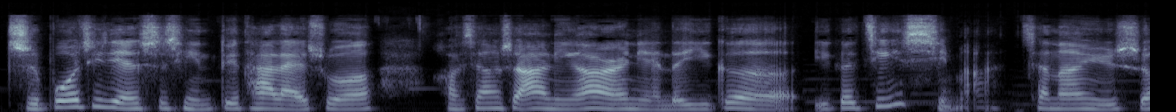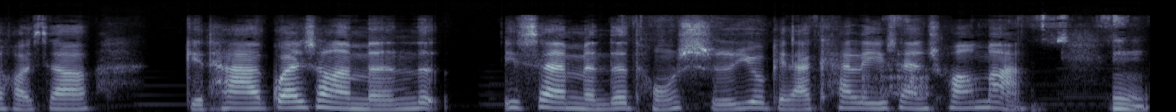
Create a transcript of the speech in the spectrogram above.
直播这件事情对他来说好像是二零二二年的一个一个惊喜嘛，相当于是好像给他关上了门的一扇门的同时，又给他开了一扇窗嘛。嗯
